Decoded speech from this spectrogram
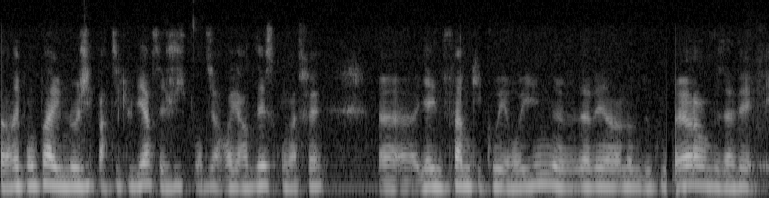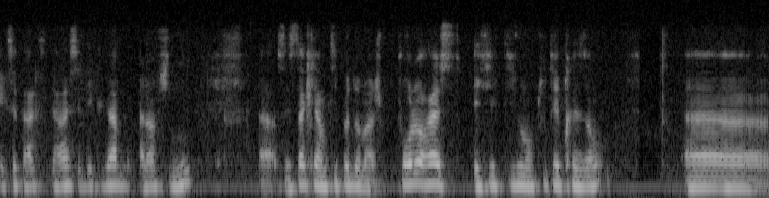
ça ne répond pas à une logique particulière. C'est juste pour dire regardez ce qu'on a fait. Euh, Il y a une femme qui est co-héroïne, vous avez un homme de couleur, vous avez etc. etc. et c'est déclinable à l'infini. Euh, c'est ça qui est un petit peu dommage. Pour le reste, effectivement, tout est présent. Euh,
